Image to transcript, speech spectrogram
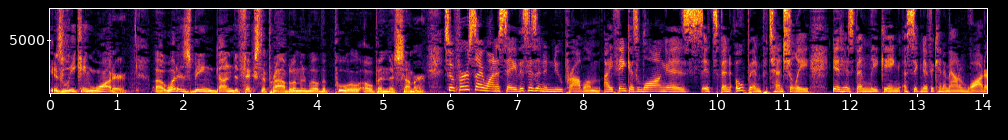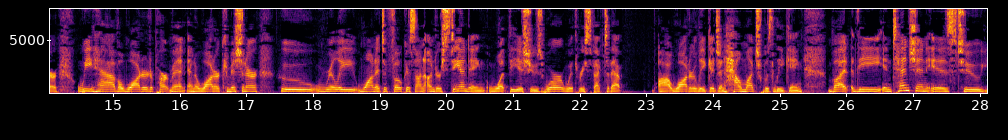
is leaking water. Uh, what is being done to fix the problem, and will the pool open this summer? So, first, I want to say this isn't a new problem. I think as long as it's been open, potentially, it has been leaking a significant amount of water. We have a water department and a water commissioner who really wanted to focus on understanding what the issues were with respect to that uh, water leakage and how much was leaking. But the intention is to,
